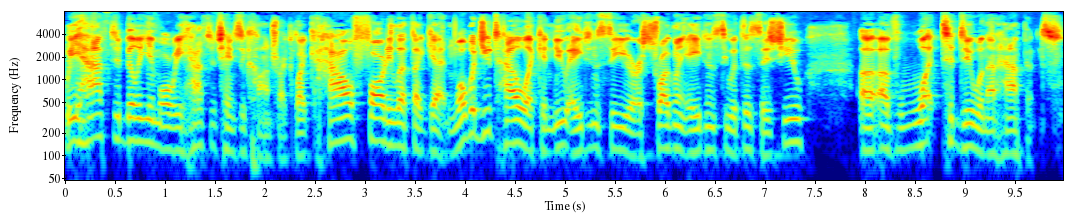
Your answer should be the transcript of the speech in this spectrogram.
we have to bill you more we have to change the contract. Like how far do you let that get? And what would you tell like a new agency or a struggling agency with this issue uh, of what to do when that happens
